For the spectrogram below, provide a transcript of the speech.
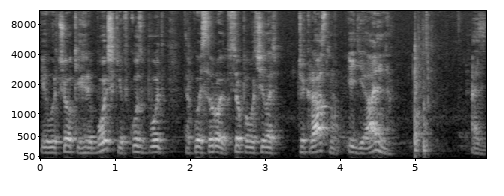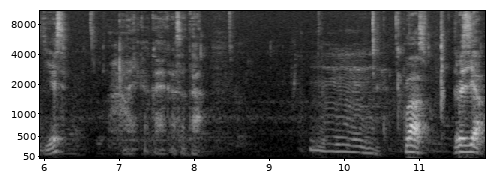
и лучок, и грибочки, вкус будет такой сырой. Все получилось прекрасно, идеально. А здесь... Ай, какая красота. М -м -м, класс. Друзья,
